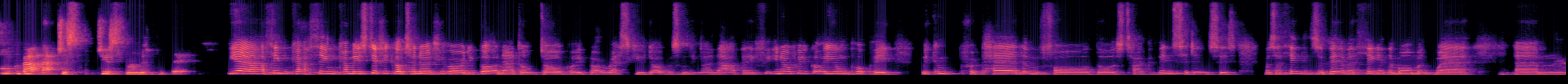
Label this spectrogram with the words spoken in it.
talk about that just just for a little bit. Yeah, I think I think I mean it's difficult to know if you've already got an adult dog or you've got a rescue dog or something like that. But if you know if we've got a young puppy, we can prepare them for those type of incidences. Because I think there's a bit of a thing at the moment where um,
